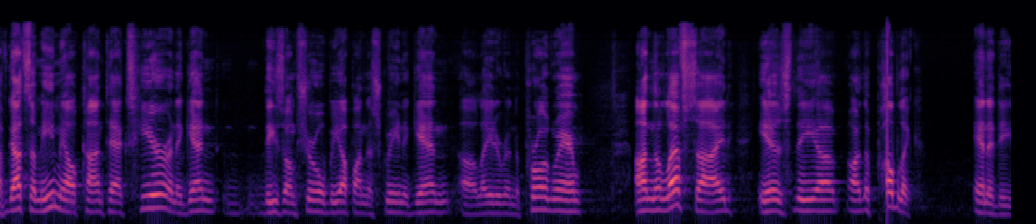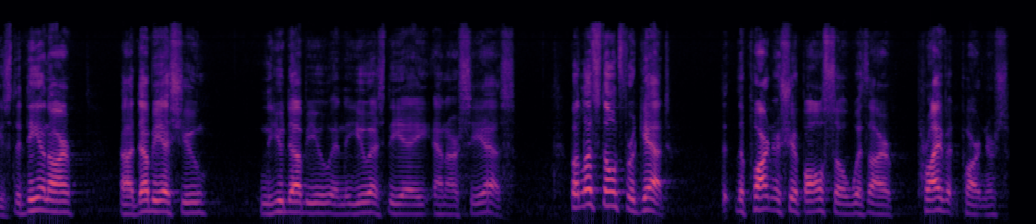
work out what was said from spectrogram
I've got some email contacts here, and again, these I'm sure will be up on the screen again uh, later in the program. On the left side is the, uh, are the public entities, the DNR, uh, WSU, the UW, and the USDA NRCS. But let's don't forget the, the partnership also with our private partners,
